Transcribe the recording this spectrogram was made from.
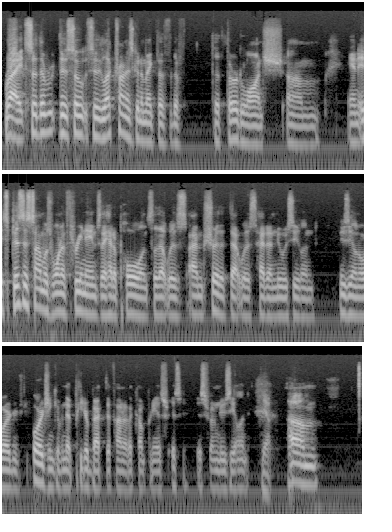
Right. So the, the so so Electron is going to make the the, the third launch. Um, and its business time was one of three names they had a poll, and so that was I'm sure that that was had a New Zealand New Zealand origin, origin given that Peter Beck, the founder of the company, is is, is from New Zealand. Yeah. Um,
